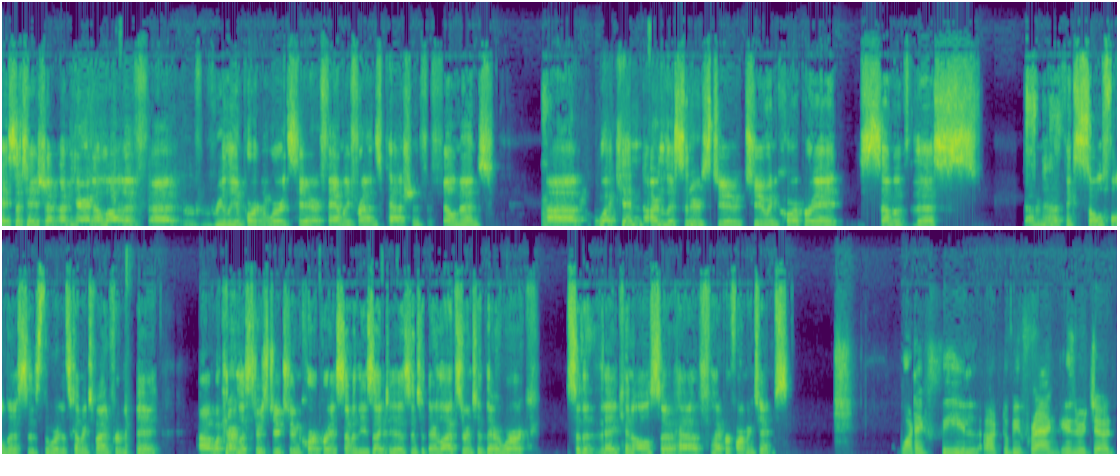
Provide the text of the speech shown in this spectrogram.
Hey, Satish, I'm, I'm hearing a lot of uh, really important words here family, friends, passion, fulfillment. Mm-hmm. Uh, what can our listeners do to incorporate some of this? I don't know, I think soulfulness is the word that's coming to mind for me. Uh, what can our listeners do to incorporate some of these ideas into their lives or into their work so that they can also have high performing teams? What I feel, uh, to be frank, is Richard,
